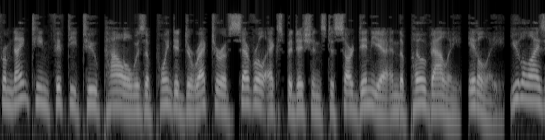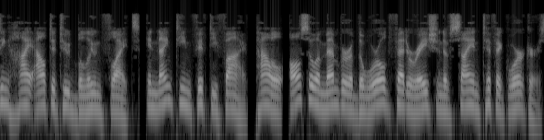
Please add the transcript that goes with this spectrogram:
From 1952 Powell was appointed director of several expeditions to Sardinia and the Po Valley, Italy, utilizing high-altitude balloon flights. In 1955, Powell, also a member of the World Federation of Scientific Workers,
